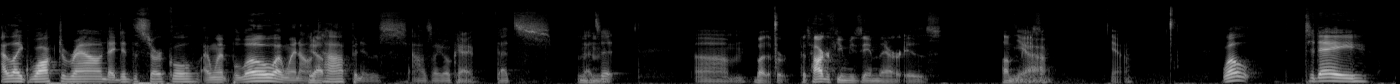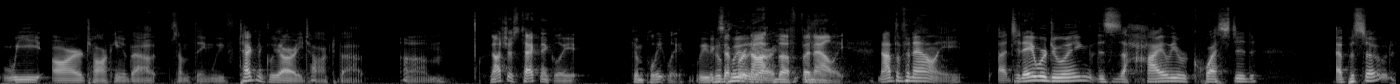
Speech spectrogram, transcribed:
I like walked around. I did the circle. I went below. I went on Yep. top, and it was. I was like, okay, that's that's Mhm. it. Um, But the photography museum there is amazing. Yeah. Yeah. Well, today we are talking about something we've technically already talked about. Um, Not just technically, completely. We Except completely for not the finale. not the finale. Uh, today we're doing this is a highly requested episode.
